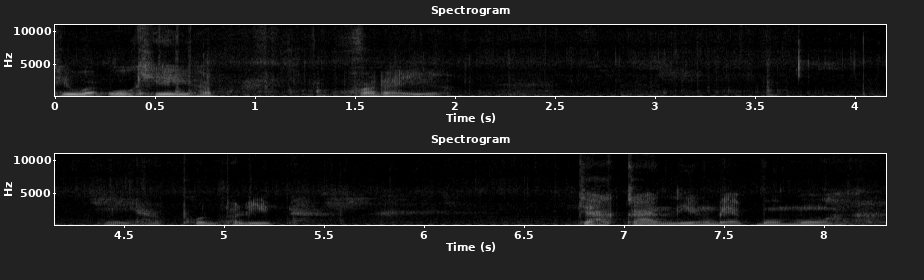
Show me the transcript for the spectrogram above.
ถือว่าโอเคครับ พอได้อยู่นี่ครับผลผลิต จากการเลี้ยงแบบมั่วๆ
